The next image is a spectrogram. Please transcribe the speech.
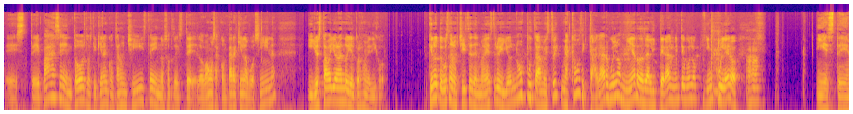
este, pasen todos los que quieran contar un chiste y nosotros, este, lo vamos a contar aquí en la bocina. Y yo estaba llorando y el profe me dijo, ¿qué no te gustan los chistes del maestro? Y yo, no, puta, me estoy, me acabo de cagar, huelo a mierda, o sea, literalmente huelo bien culero. Ajá. Y este,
